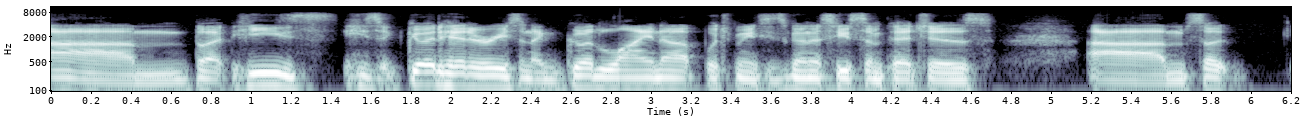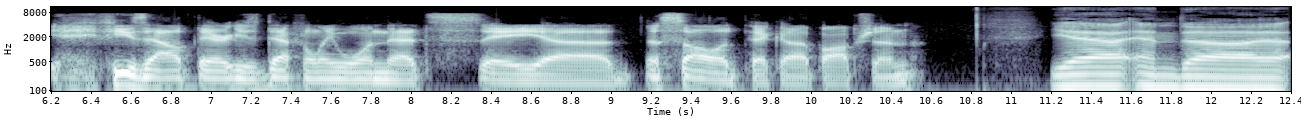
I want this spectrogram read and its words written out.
Um, but he's he's a good hitter. He's in a good lineup, which means he's going to see some pitches. Um, so if he's out there, he's definitely one that's a uh, a solid pickup option. Yeah, and uh,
